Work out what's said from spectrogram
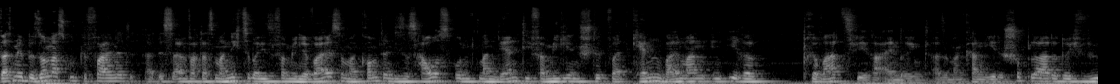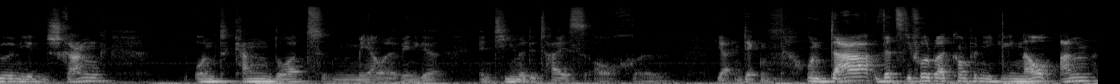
Was mir besonders gut gefallen hat, ist einfach, dass man nichts über diese Familie weiß und man kommt in dieses Haus und man lernt die Familie ein Stück weit kennen, weil man in ihre Privatsphäre eindringt. Also man kann jede Schublade durchwühlen, jeden Schrank und kann dort mehr oder weniger intime Details auch äh, ja, entdecken. Und da setzt die Fulbright Company genau an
